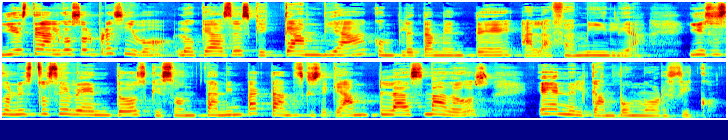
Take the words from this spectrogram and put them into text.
Y este algo sorpresivo lo que hace es que cambia completamente a la familia. Y esos son estos eventos que son tan impactantes que se quedan plasmados en el campo mórfico.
